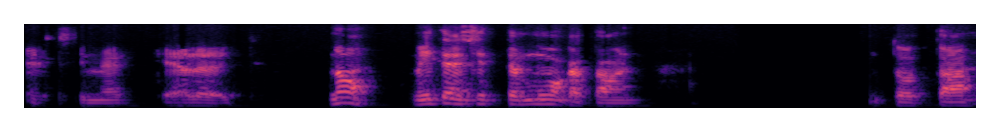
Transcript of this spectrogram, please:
esimerkkejä löytyy. No, miten sitten muokataan? Tota,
